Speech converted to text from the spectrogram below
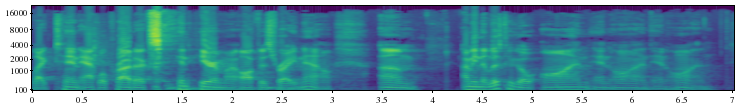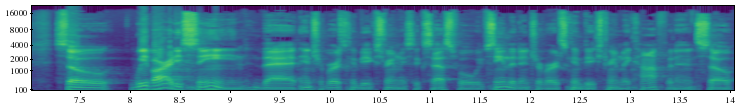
like 10 Apple products in here in my office right now. Um, I mean, the list could go on and on and on. So, we've already seen that introverts can be extremely successful. We've seen that introverts can be extremely confident. So,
